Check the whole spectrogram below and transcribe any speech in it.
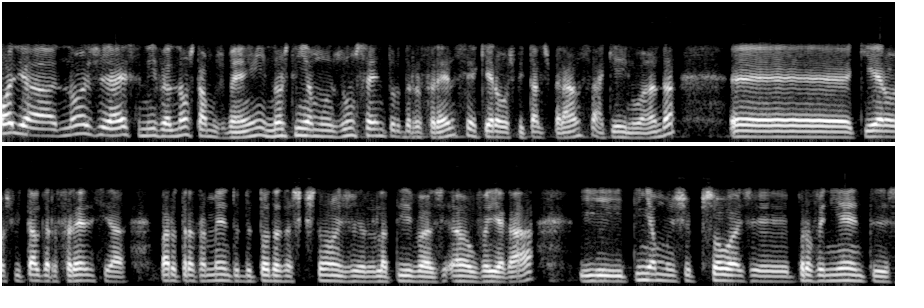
Olha, nós a esse nível não estamos bem. Nós tínhamos um centro de referência, que era o Hospital Esperança, aqui em Luanda, eh, que era o hospital de referência para o tratamento de todas as questões relativas ao VIH e tínhamos pessoas eh, provenientes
